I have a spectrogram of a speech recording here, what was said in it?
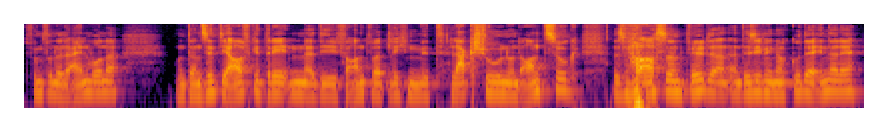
500 Einwohner. Und dann sind die aufgetreten, äh, die Verantwortlichen mit Lackschuhen und Anzug. Das war auch so ein Bild, an, an das ich mich noch gut erinnere.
